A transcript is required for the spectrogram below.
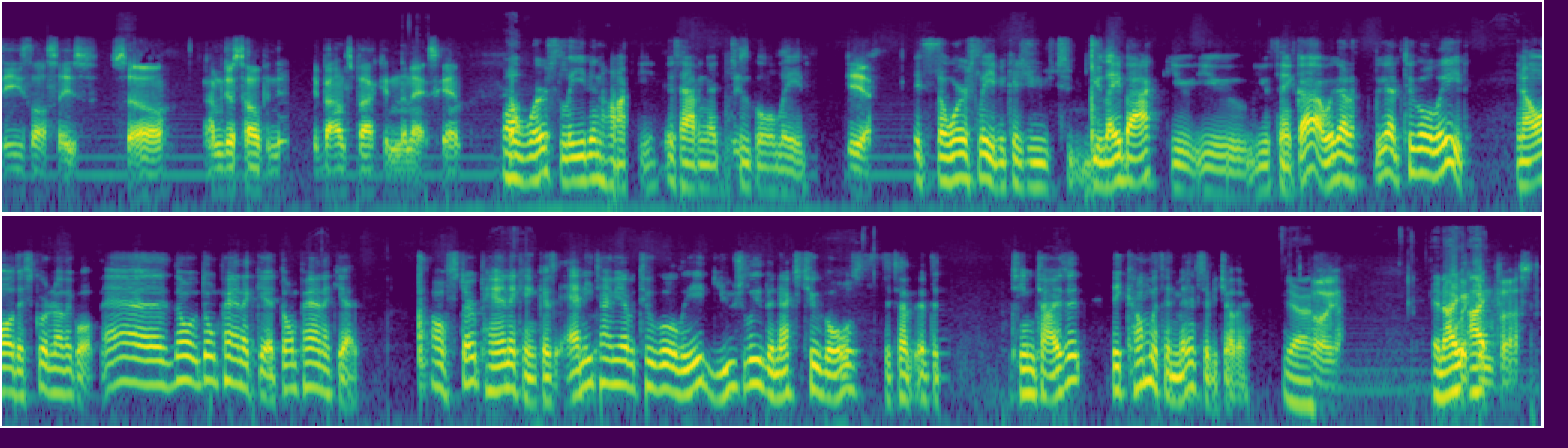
these losses. So I'm just hoping they bounce back in the next game. the worst lead in hockey is having a two-goal lead. Yeah. It's the worst lead because you you lay back, you you you think, oh, we got a we got a two-goal lead. You know, oh, they scored another goal. Eh, no, don't panic yet. Don't panic yet. Oh, start panicking because anytime you have a two-goal lead, usually the next two goals, the t- if the team ties it, they come within minutes of each other. yeah. Oh, yeah. And I, Quick I, and fast.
